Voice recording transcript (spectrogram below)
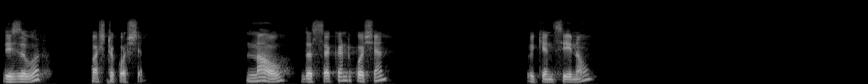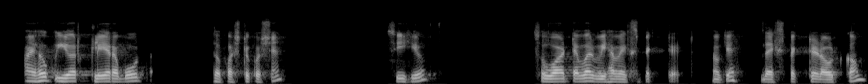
This is our first question. Now, the second question we can see now. I hope you are clear about the first question. See here. So whatever we have expected, okay, the expected outcome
